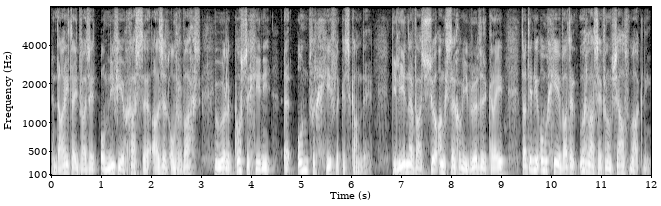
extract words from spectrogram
En daardie tyd was dit om nie vir jou gaste as dit onverwags behoorlik kos te gee nie, 'n onvergeeflike skande. Die leerder was so angstig om die brood te kry dat hy nie omgee watter oorlas hy van homself maak nie.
